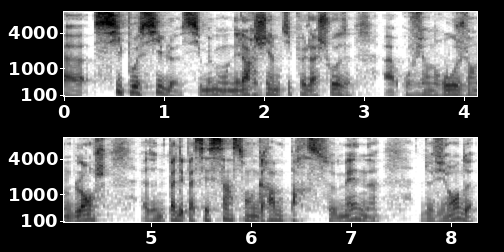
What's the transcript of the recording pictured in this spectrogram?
Euh, si possible, si même on élargit un petit peu la chose euh, aux viandes rouges, viandes blanches, euh, de ne pas dépasser 500 grammes par semaine de viande.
